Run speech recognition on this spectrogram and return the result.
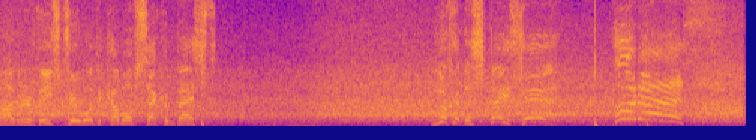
Neither of these two want to come off second best. Look at the space here. Horace!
